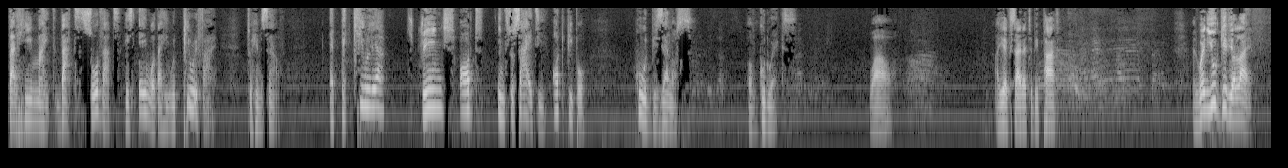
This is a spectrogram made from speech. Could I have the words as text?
That he might, that, so that his aim was that he would purify to himself a peculiar, strange, odd in society, odd people who would be zealous of good works. Wow. Are you excited to be part? And when you give your life,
